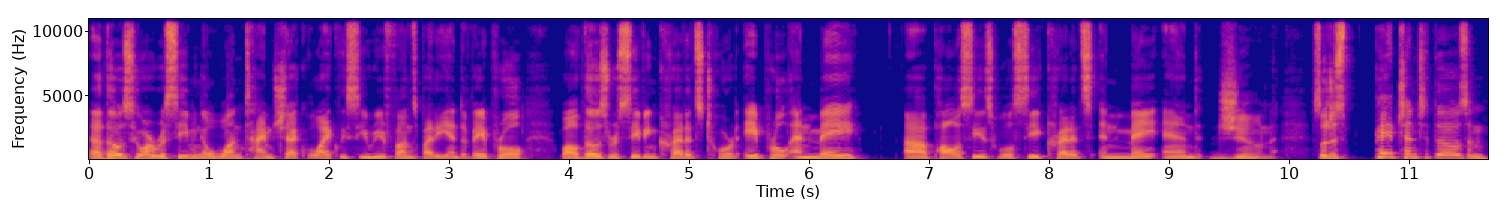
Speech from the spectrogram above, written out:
Uh, those who are receiving a one time check will likely see refunds by the end of April, while those receiving credits toward April and May uh, policies will see credits in May and June. So just pay attention to those and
